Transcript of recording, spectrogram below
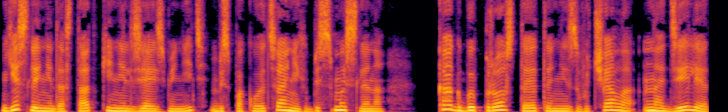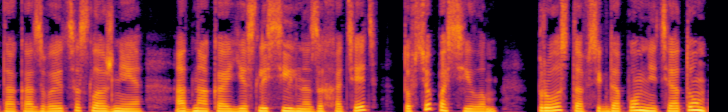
если недостатки нельзя изменить, беспокоиться о них бессмысленно. Как бы просто это ни звучало, на деле это оказывается сложнее. Однако, если сильно захотеть, то все по силам. Просто всегда помните о том,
